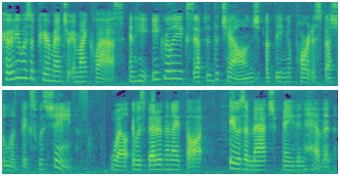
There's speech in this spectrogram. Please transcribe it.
Cody was a peer mentor in my class, and he eagerly accepted the challenge of being a part of Special Olympics with Shane. Well, it was better than I thought. It was a match made in heaven.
